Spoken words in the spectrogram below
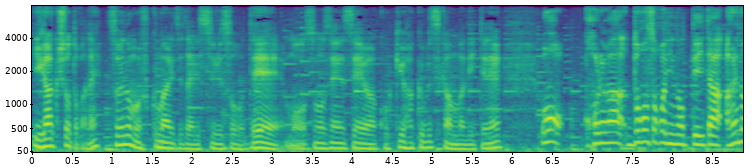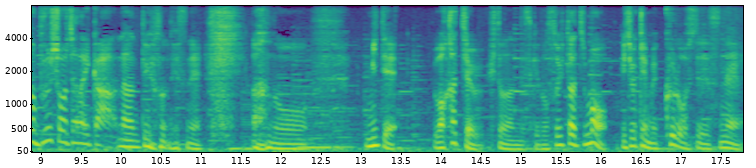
医学書とかねそういうのも含まれてたりするそうでもうその先生は呼吸博物館まで行ってねおこれはどこそこに載っていたあれの文章じゃないかなんていうのをですね。あの見て分かっちゃう人なんですけどそういう人たちも一生懸命苦労してですね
